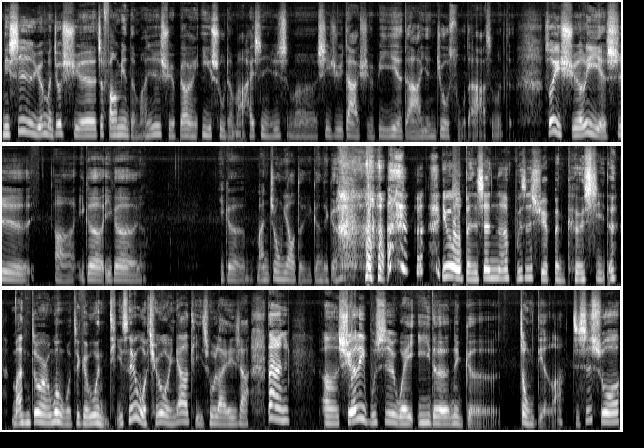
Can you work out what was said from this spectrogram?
你是原本就学这方面的吗？你是学表演艺术的吗？还是你是什么戏剧大学毕业的啊？研究所的啊什么的？所以学历也是啊一个一个。一个蛮重要的一个那个，因为我本身呢不是学本科系的，蛮多人问我这个问题，所以我觉得我应该要提出来一下。当然，呃，学历不是唯一的那个重点啦，只是说，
